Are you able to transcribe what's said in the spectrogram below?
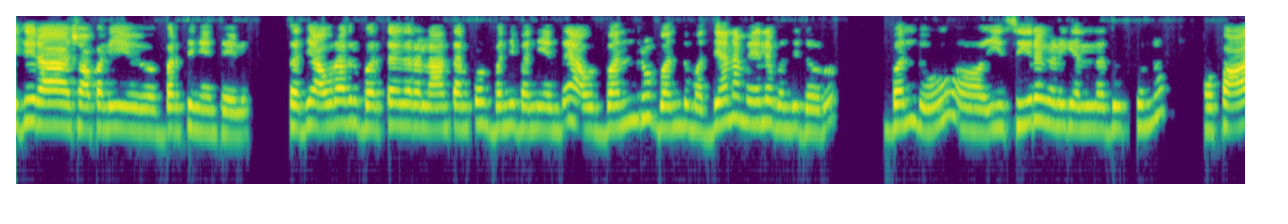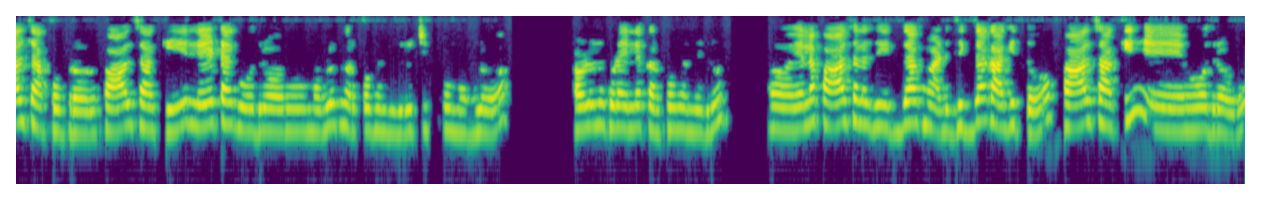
ಇದೀರಾ ಶಾಪಲ್ಲಿ ಬರ್ತೀನಿ ಅಂತ ಹೇಳಿ. ಸದ್ಯ ಅವ್ರಾದ್ರು ಬರ್ತಾ ಇದಾರಲ್ಲ ಅಂತ ಅನ್ಕೊಂಡ್ ಬನ್ನಿ ಬನ್ನಿ ಅಂದೆ. ಅವ್ರು ಬಂದ್ರು, ಬಂದು ಮಧ್ಯಾಹ್ನ ಮೇಲೆ ಬಂದಿದ್ದವ್ರು. ಬಂದು ಈ ಈ ಸೀರೆಗಳಿಗೆಲ್ಲದಕ್ಕೂ ಫಾಲ್ಸ್ ಹಾಕೊಟ್ರು ಅವ್ರು. ಫಾಲ್ಸ್ ಹಾಕಿ ಲೇಟ್ ಆಗಿ ಹೋದ್ರು ಅವ್ರು. ಮಗಳನ್ನ ಕರ್ಕೊಂಡ್ ಬಂದಿದ್ರು, ಚಿಕ್ಕ ಮಗಳು. ಅವಳನ್ನು ಕೂಡ ಇಲ್ಲೇ ಕರ್ಕೊಂಡ್ ಬಂದಿದ್ರು. ಎಲ್ಲ ಫಾಲ್ಸ್ ಎಲ್ಲ ಜಿಗ್ಜಾಗ್ ಮಾಡಿ, ಜಿಗ್ಜಾಗ್ ಆಗಿತ್ತು. ಫಾಲ್ಸ್ ಹಾಕಿ ಹೋದ್ರು ಅವರು.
